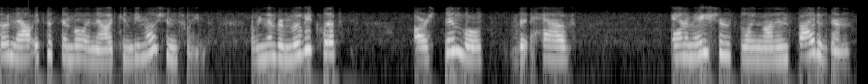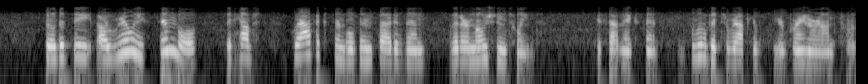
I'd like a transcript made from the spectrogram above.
So now it's a symbol and now it can be motion tweened. Remember movie clips are symbols that have animations going on inside of them so that they are really symbols that have graphic symbols inside of them that are motion tweened, if that makes sense. It's a little bit to wrap your, your brain around for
